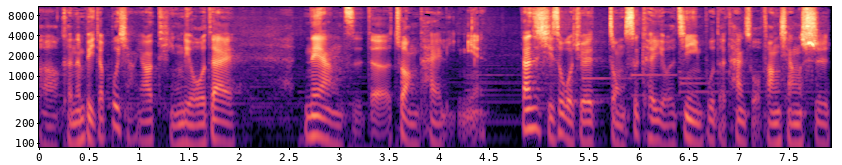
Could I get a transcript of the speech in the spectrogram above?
呃，可能比较不想要停留在那样子的状态里面。但是，其实我觉得总是可以有进一步的探索方向，是，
